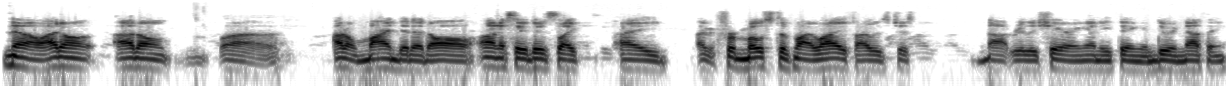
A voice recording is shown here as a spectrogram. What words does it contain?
No i don't i don't uh, i don't mind it at all. Honestly there's like I, I for most of my life i was just not really sharing anything and doing nothing.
